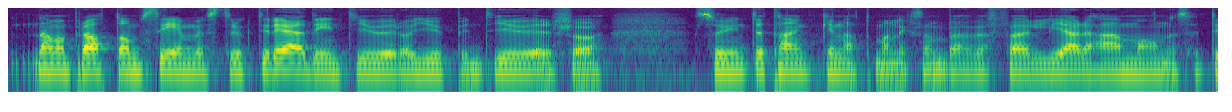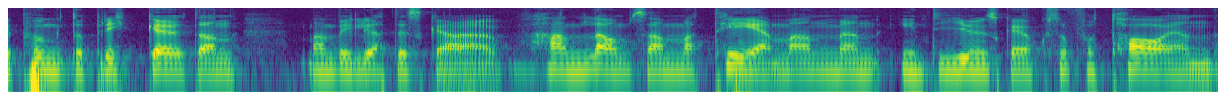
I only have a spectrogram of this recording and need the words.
när man pratar om semistrukturerade intervjuer och djupintervjuer så, så är inte tanken att man liksom behöver följa det här manuset till punkt och pricka utan man vill ju att det ska handla om samma teman men intervjun ska ju också få ta en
